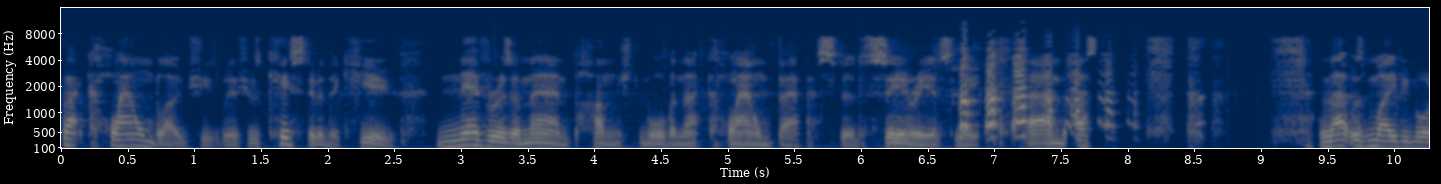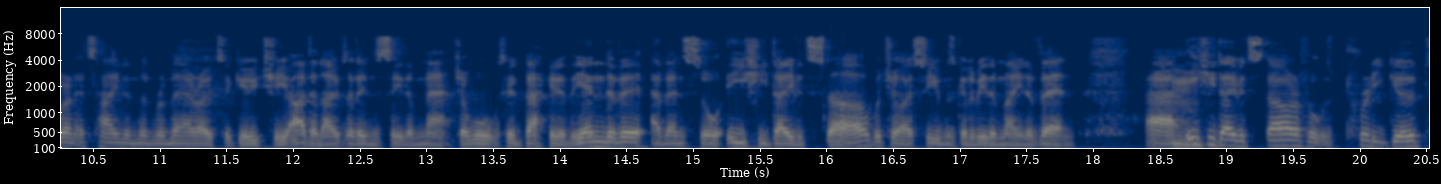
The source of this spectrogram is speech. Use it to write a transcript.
that clown bloke she's with, she was kissed him in the queue. Never as a man punched more than that clown bastard. Seriously. um, and that was maybe more entertaining than Romero Taguchi. I don't know because I didn't see the match. I walked in back in at the end of it and then saw Ishii David Starr, which I assume was going to be the main event. Uh, mm. Ishii David Starr, I thought was pretty good.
